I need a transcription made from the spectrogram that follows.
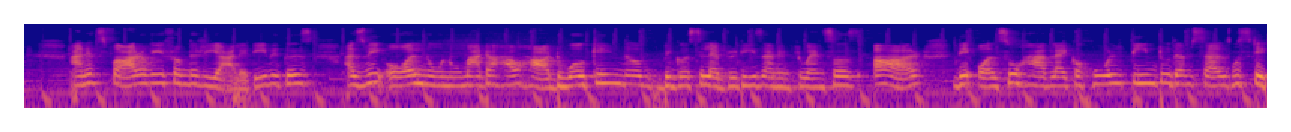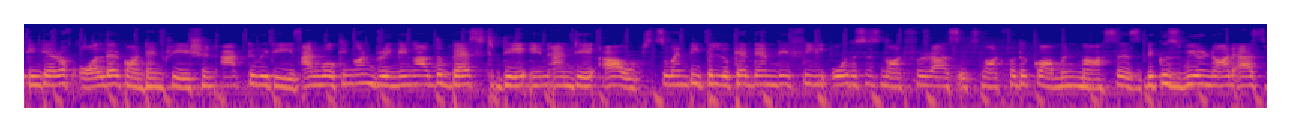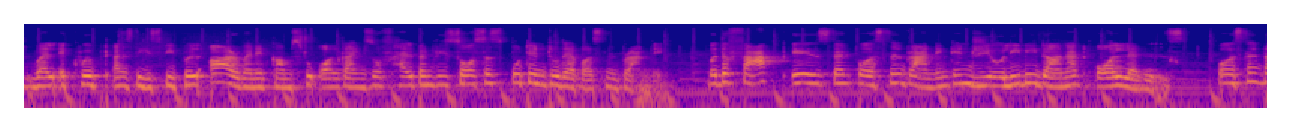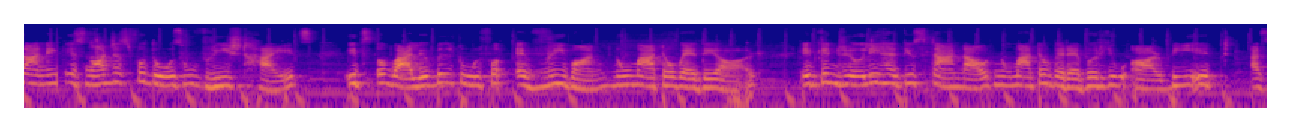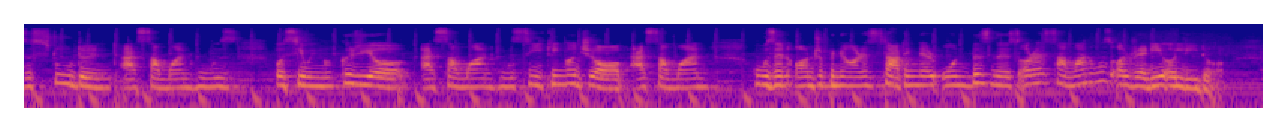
and it's far away from the reality because as we all know no matter how hardworking the bigger celebrities and influencers are they also have like a whole team to themselves who's taking care of all their content creation activities and working on bringing out the best day in and day out so when people look at them they feel oh this is not for us it's not for the common masses because we're not as well equipped as these people are when it comes to all kinds of help and resources put into their personal branding. But the fact is that personal branding can really be done at all levels. Personal branding is not just for those who've reached heights, it's a valuable tool for everyone, no matter where they are. It can really help you stand out no matter wherever you are, be it as a student, as someone who's pursuing a career, as someone who's seeking a job, as someone who's an entrepreneur starting their own business, or as someone who's already a leader.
